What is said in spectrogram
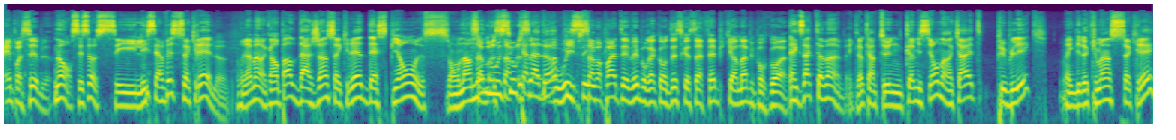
impossible. Non, c'est ça. C'est les services secrets, là. Vraiment, là, quand on parle d'agents secrets, d'espions, on en Ça a va- nous aussi au ça- Canada. oui, puis ça va pas à la TV pour raconter ce que ça fait puis comment puis pourquoi. Exactement. Là, quand tu as une commission d'enquête publique avec des documents secrets,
